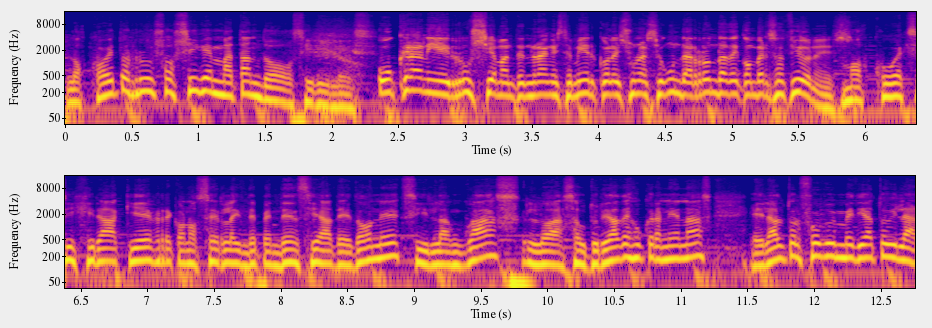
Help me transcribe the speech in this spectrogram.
los cohetes rusos siguen matando civiles. Ucrania y Rusia mantendrán este miércoles una segunda ronda de conversaciones. Moscú exigirá a Kiev reconocer la independencia de Donetsk y Lugansk. Las autoridades ucranianas el alto el fuego inmediato y la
